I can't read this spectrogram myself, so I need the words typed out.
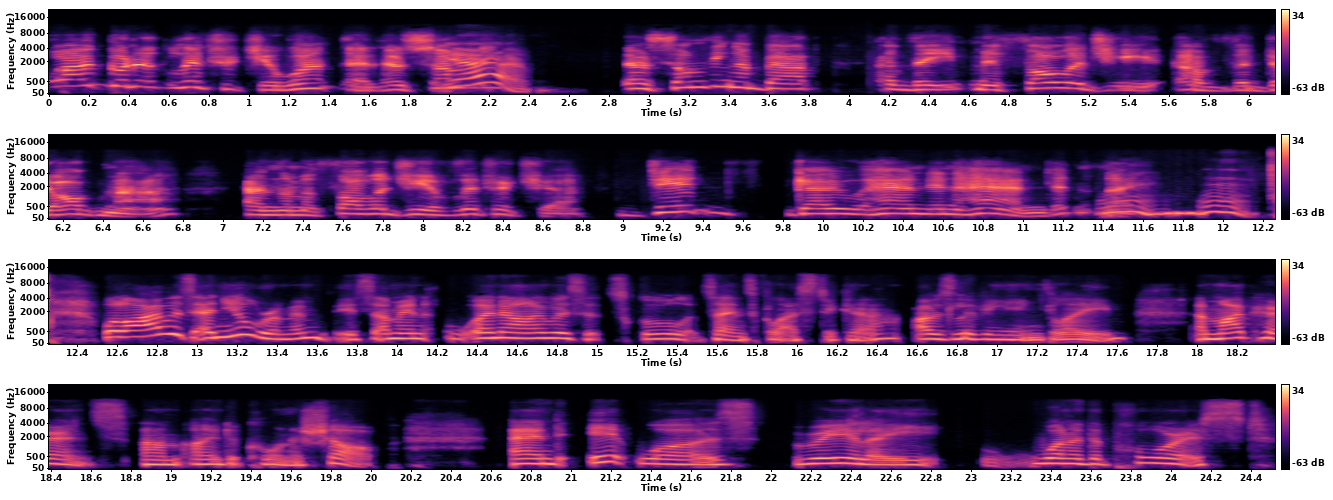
They were good at literature, weren't they? There's something Yeah. there's something about the mythology of the dogma and the mythology of literature did go hand in hand, didn't they? Mm, mm. Well, I was, and you'll remember this. I mean, when I was at school at St. Scholastica, I was living in Glebe, and my parents um, owned a corner shop, and it was really one of the poorest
